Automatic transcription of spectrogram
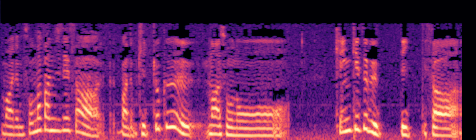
まあでもそんな感じでさ、まあでも結局、まあその、献血部って言ってさ、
